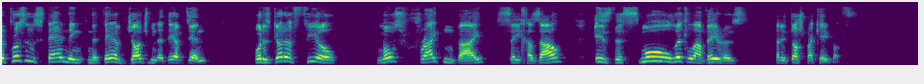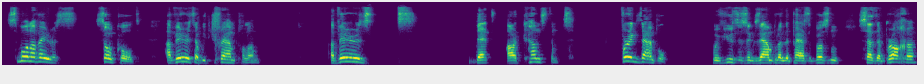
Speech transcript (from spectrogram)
a person is standing in the day of judgment, a day of din, what is going to feel most frightened by, say Chazal, is the small little averas that is dosh ba'kevov small Averas, so called Averas that we trample on, Averas that are constant. For example, we've used this example in the past. The person says a bracha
